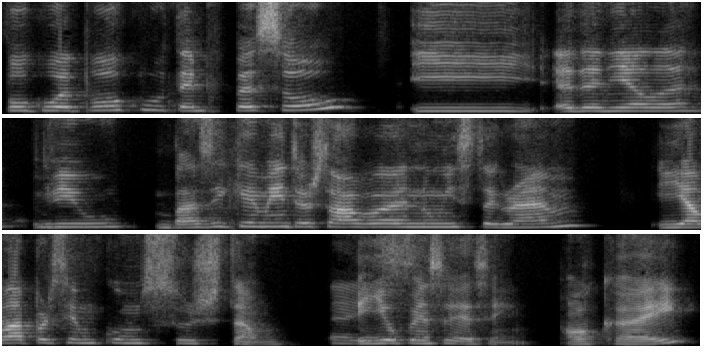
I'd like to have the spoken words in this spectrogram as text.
pouco a pouco o tempo passou e a Daniela viu. Basicamente eu estava no Instagram e ela apareceu-me como sugestão. É e eu pensei assim, ok,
